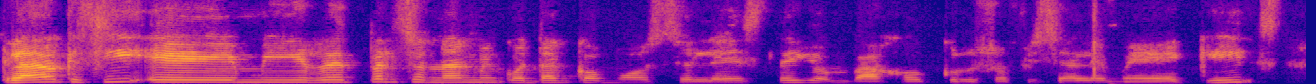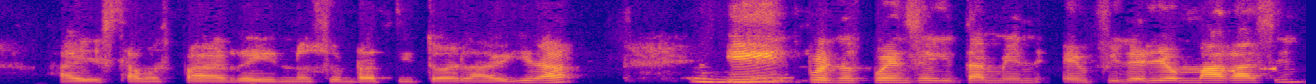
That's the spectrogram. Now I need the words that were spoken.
Claro que sí. Eh, mi red personal me encuentran como Celeste-Cruz Oficial MX. Ahí estamos para reírnos un ratito de la vida. Y pues nos pueden seguir también en Fidelio Magazine,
